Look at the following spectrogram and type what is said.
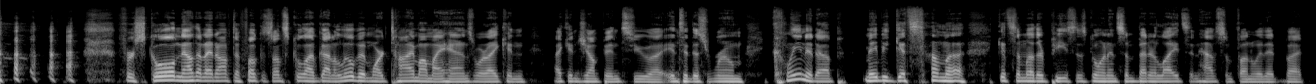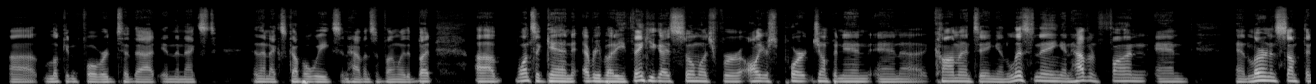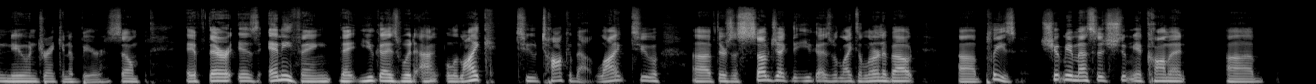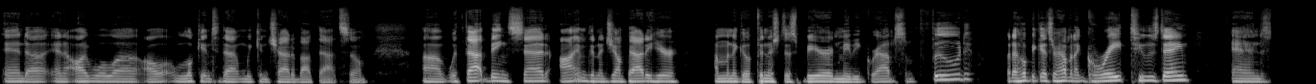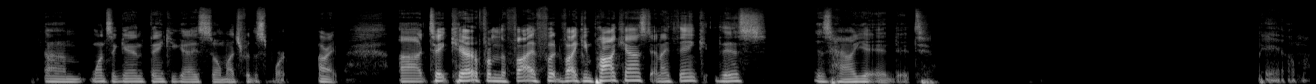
for school now that i don't have to focus on school i've got a little bit more time on my hands where i can i can jump into uh, into this room clean it up maybe get some uh, get some other pieces going in some better lights and have some fun with it. But uh looking forward to that in the next in the next couple weeks and having some fun with it. But uh once again everybody thank you guys so much for all your support jumping in and uh commenting and listening and having fun and and learning something new and drinking a beer so if there is anything that you guys would like to talk about, like to, uh, if there's a subject that you guys would like to learn about, uh, please shoot me a message, shoot me a comment, uh, and uh, and I will uh, I'll look into that and we can chat about that. So, uh, with that being said, I'm gonna jump out of here. I'm gonna go finish this beer and maybe grab some food. But I hope you guys are having a great Tuesday. And um, once again, thank you guys so much for the support. All right. Uh, take care from the Five Foot Viking podcast. And I think this is how you end it. Bam.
